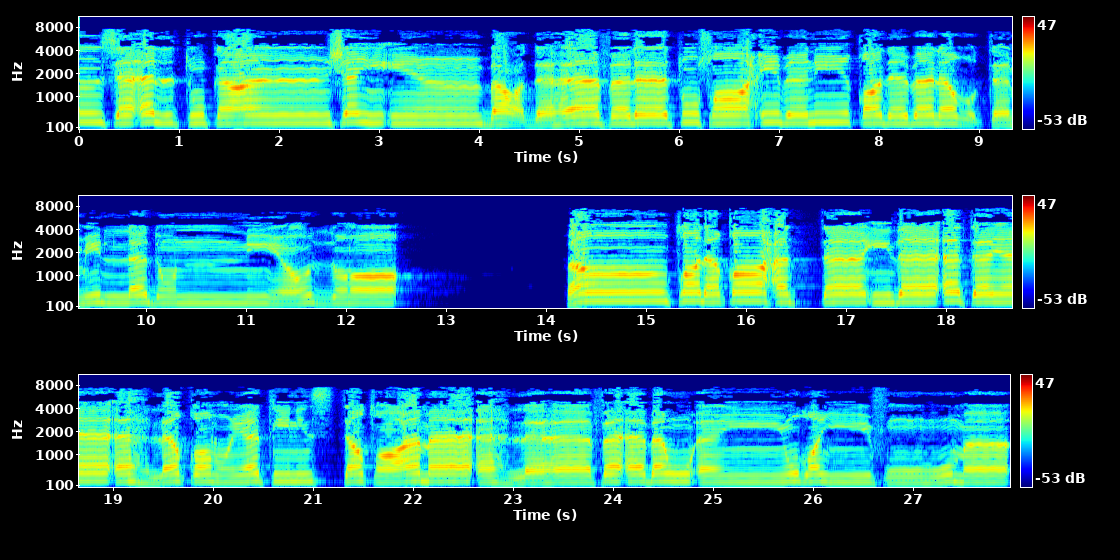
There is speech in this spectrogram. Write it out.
سألتك عن شيء بعدها فلا تصاحبني قد بلغت من لدني عذرا. فانطلقا حتى حتى إذا أتيا أهل قرية استطعما أهلها فأبوا أن يضيفوهما.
